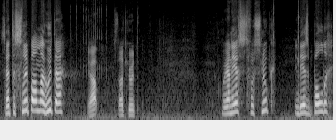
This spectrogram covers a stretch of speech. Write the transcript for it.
Zet de slip allemaal goed hè. Ja, staat goed. We gaan eerst voor snoek in deze polder.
